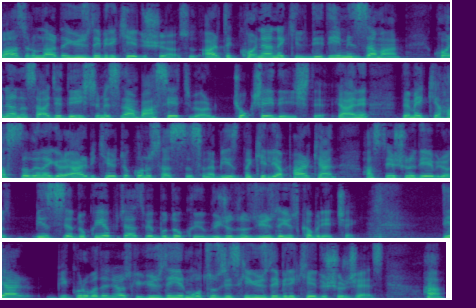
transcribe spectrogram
Bazı durumlarda yüzde bir ikiye düşüyorsunuz. Artık kornea nakil dediğimiz zaman korneanın sadece değiştirmesinden bahsetmiyorum. Çok şey değişti. Yani demek ki hastalığına göre eğer bir keratokonus hastasına biz nakil yaparken hastaya şunu diyebiliyoruz. Biz size doku yapacağız ve bu dokuyu vücudunuz yüzde yüz kabul edecek. Diğer bir gruba da diyoruz ki yüzde yirmi otuz riski yüzde bir ikiye düşüreceğiz. Ha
